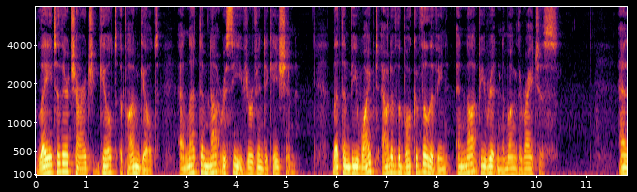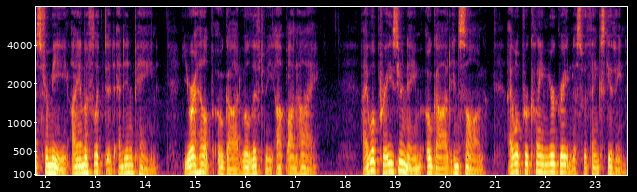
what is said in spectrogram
Lay to their charge guilt upon guilt, and let them not receive your vindication. Let them be wiped out of the book of the living, and not be written among the righteous. As for me, I am afflicted and in pain. Your help, O God, will lift me up on high. I will praise your name, O God, in song. I will proclaim your greatness with thanksgiving.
